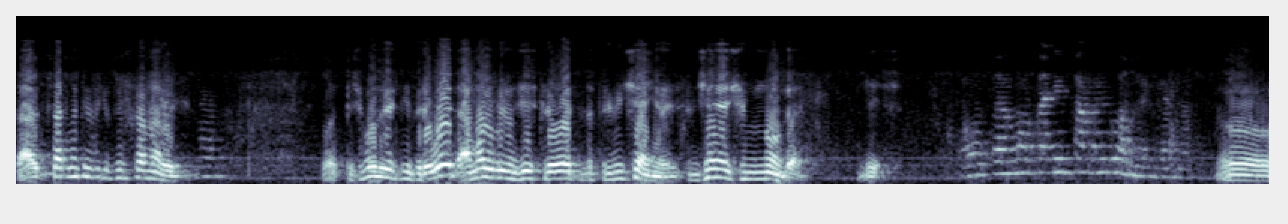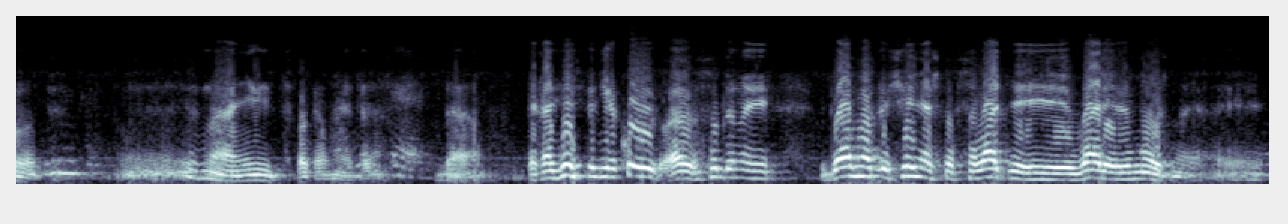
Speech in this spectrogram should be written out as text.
Так, так написано в Кицуш Ханарухе. Вот, почему здесь не приводит, а может быть он здесь приводит это примечание. Здесь примечаний очень много здесь. Вот может, они самые главные для нас. Вот. Э, Не знаю, не видится пока мне это. Да. Так а здесь никакой особенной... Главное облегчение, что в салате и варили можно. Э. Ну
